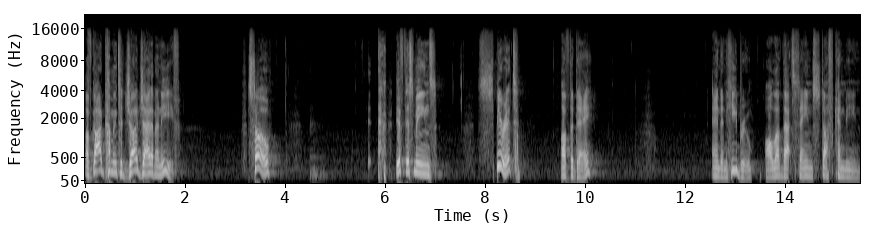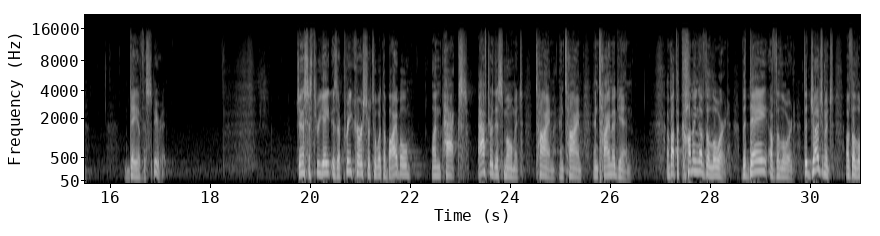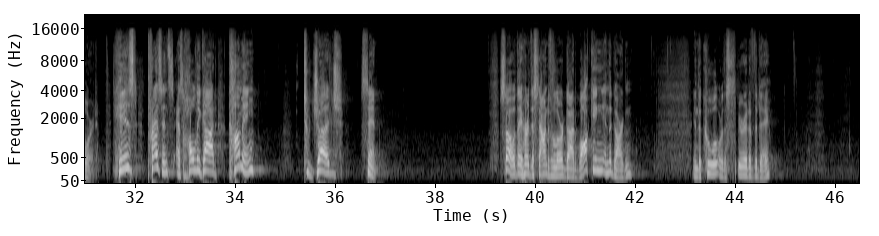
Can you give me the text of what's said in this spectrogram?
of God coming to judge Adam and Eve. So, if this means spirit of the day, and in Hebrew, all of that same stuff can mean day of the Spirit. Genesis 3:8 is a precursor to what the Bible unpacks after this moment, time and time and time again, about the coming of the Lord the day of the Lord, the judgment of the Lord, his presence as holy God coming to judge sin. So they heard the sound of the Lord God walking in the garden in the cool or the spirit of the day.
